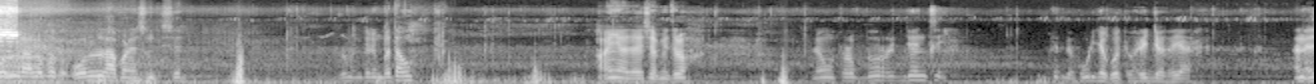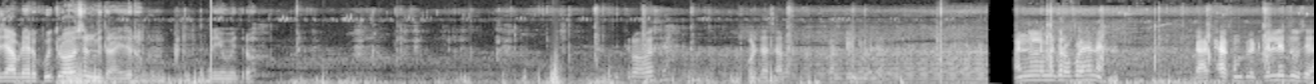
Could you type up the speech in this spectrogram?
ઓલા લોકો તો ઓલા પણ શું છે? ઝૂમિંગ કરીને બતાવું. અહીંયા જાય છે મિત્રો. ને હું થોડોક દૂર રહી જઈને છે કેમ હુડિયા ગોતવા રહી ગયો યાર. અને જે આપણે કૂતરો આવશે ને મિત્રો અહીં જરૂર રહ્યું મિત્રો આવે છે. પૂરતા ચાલો. કન્ટિન્યુ મજા ફાઇનલી મિત્રો આપણે છે ને, ડાઠા કમ્પ્લીટ કરી લીધું છે.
